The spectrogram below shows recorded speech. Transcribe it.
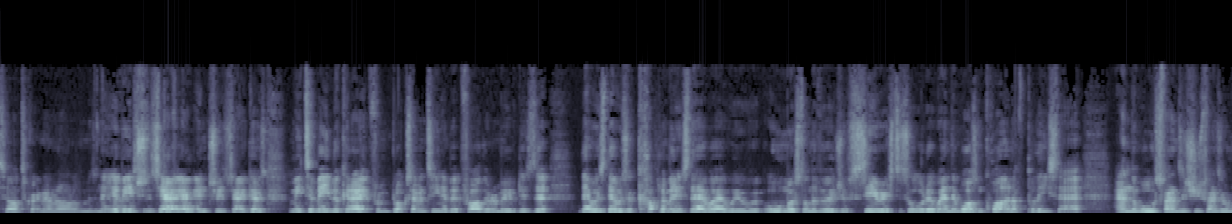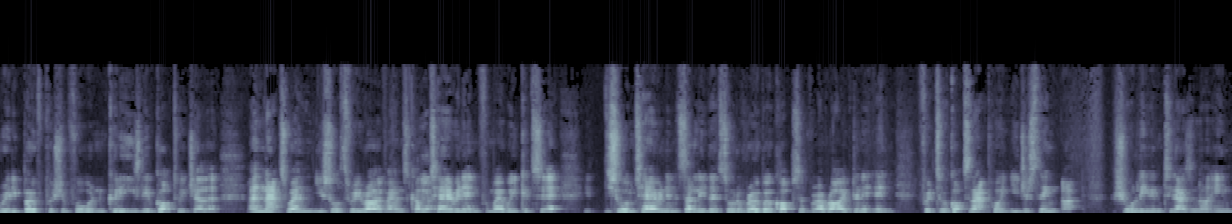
It's hard to crack down on all of them, isn't it? Yeah, It'll be interesting to see how, interesting to see how it goes. I mean, to me, looking at it from Block 17 a bit farther removed, is that there was there was a couple of minutes there where we were almost on the verge of serious disorder when there wasn't quite enough police there, and the Wolves fans and Shoes fans were really both pushing forward and could easily have got to each other. And that's when you saw three riot vans come Yeah. tearing in from where we could sit. You saw them tearing in, and suddenly the sort of RoboCops have arrived. And, it, and for it to have got to that point, you just think. Uh, Surely in 2019,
